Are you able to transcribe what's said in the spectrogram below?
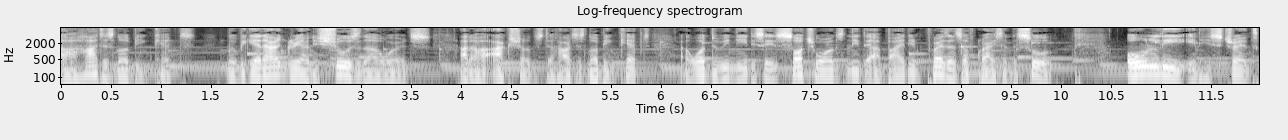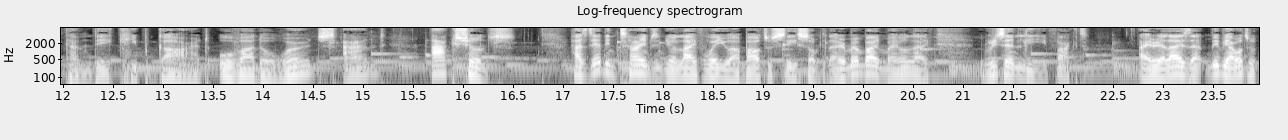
our heart is not being kept. When we get angry and it shows in our words and our actions, the heart is not being kept. And what do we need? He says, such ones need the abiding presence of Christ in the soul. Only in His strength can they keep guard over the words and actions. Has there been times in your life where you are about to say something? I remember in my own life, recently, in fact, I realized that maybe I want to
